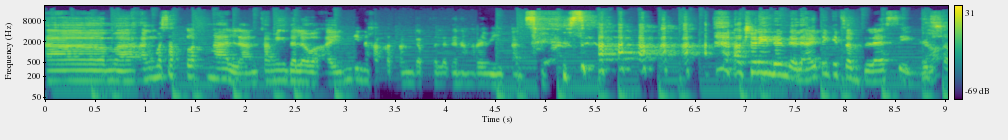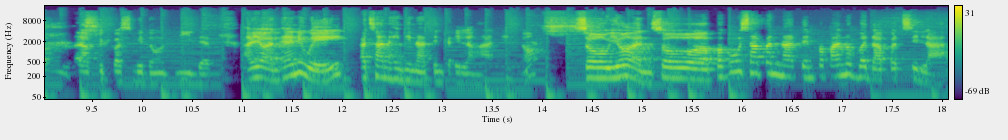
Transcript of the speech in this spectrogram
Um, ah, ang masaklap nga lang, kaming dalawa ay hindi nakakatanggap talaga ng remittances. Actually, hindi, hindi. I think it's a blessing. No? It's a blessing. because we don't need it. Ayun, anyway, at sana hindi natin kailanganin, no? So, yun. So, uh, pag-uusapan natin, paano ba dapat sila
